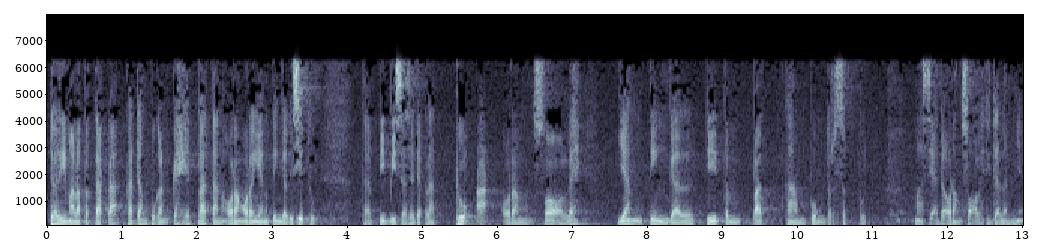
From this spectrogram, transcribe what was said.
dari malapetaka kadang bukan kehebatan orang-orang yang tinggal di situ. Tapi bisa saja karena doa orang soleh yang tinggal di tempat kampung tersebut masih ada orang soleh di dalamnya.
